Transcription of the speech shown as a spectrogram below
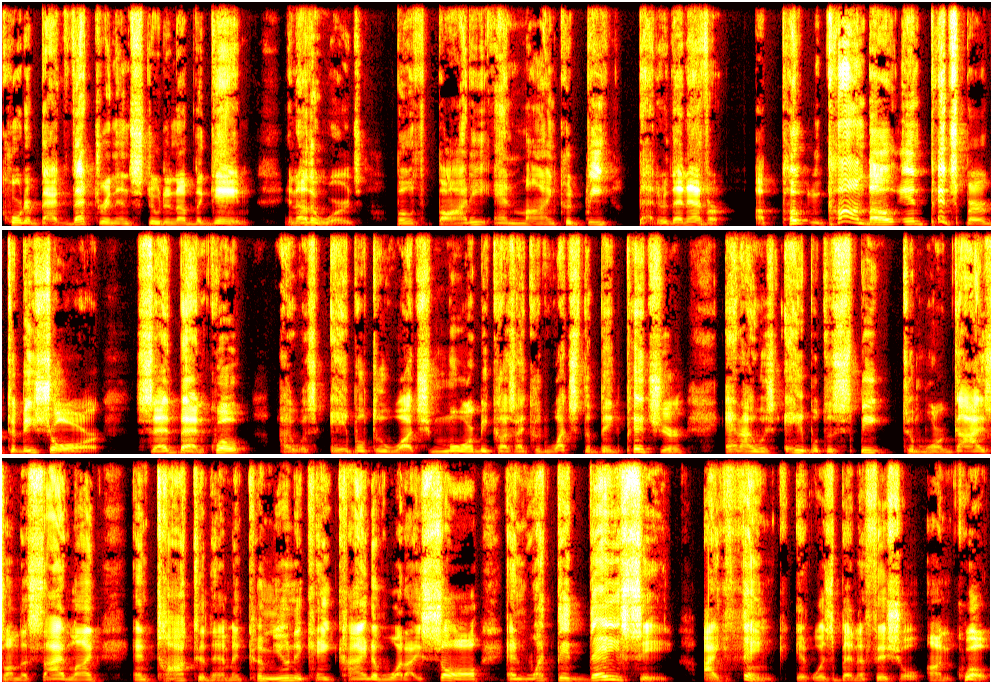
quarterback veteran and student of the game. In other words, both body and mind could be better than ever. A potent combo in Pittsburgh, to be sure, said Ben. Quote, I was able to watch more because I could watch the big picture, and I was able to speak to more guys on the sideline and talk to them and communicate kind of what I saw and what did they see. I think it was beneficial, unquote.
